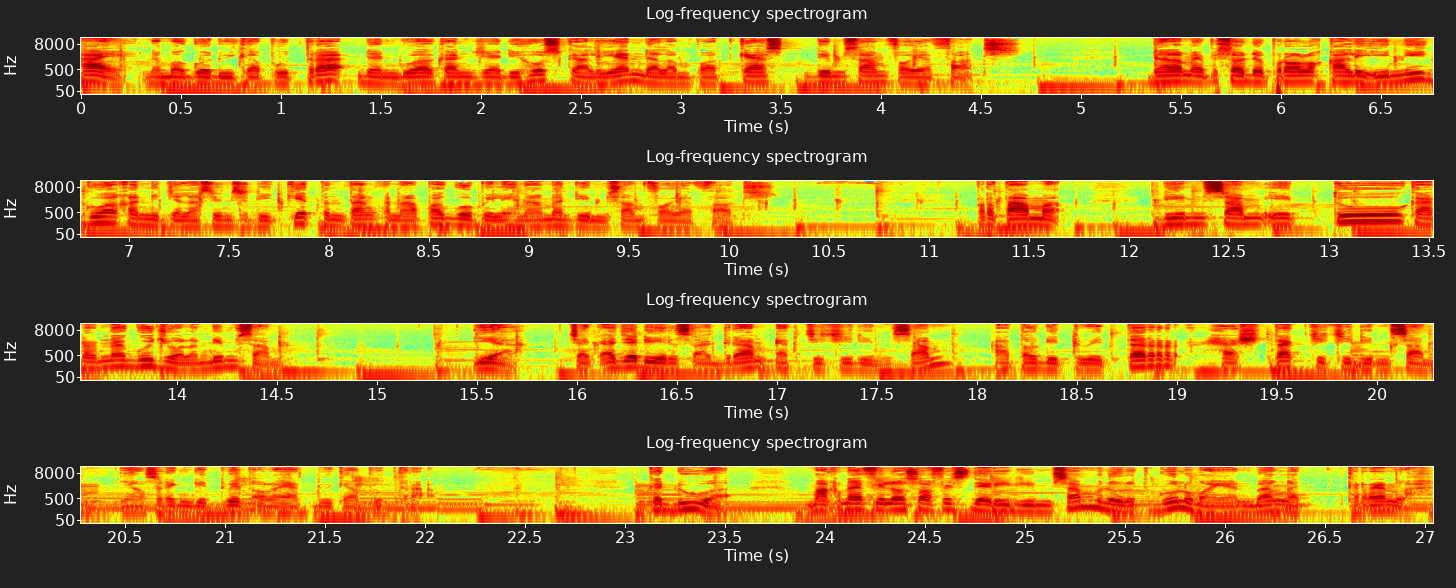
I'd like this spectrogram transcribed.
Hai, nama gue Dwika Putra dan gue akan jadi host kalian dalam podcast Dim Sum for Your Thoughts. Dalam episode prolog kali ini gue akan ngejelasin sedikit tentang kenapa gue pilih nama Dim Sum for Your Thoughts. Pertama, Dim Sum itu karena gue jualan dimsum. Iya, cek aja di Instagram at Cici Dimsum atau di Twitter hashtag Cici Dimsum yang sering ditweet oleh Dwika Putra. Kedua, makna filosofis dari dimsum menurut gue lumayan banget, keren lah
